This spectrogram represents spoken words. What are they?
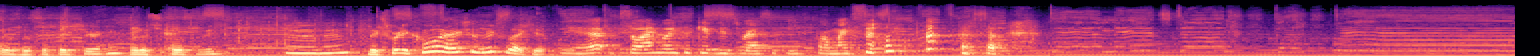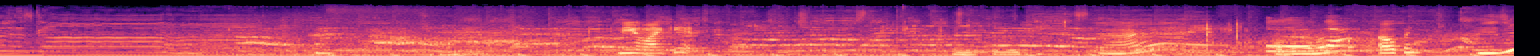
Is this a picture here? What it's supposed to be? Mm-hmm. Looks pretty cool. It actually looks like it. Yeah. So I'm going to keep this recipe for myself. Do you like it? Open Open. Yeah.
